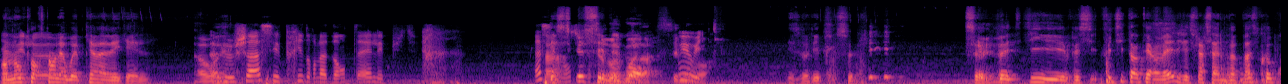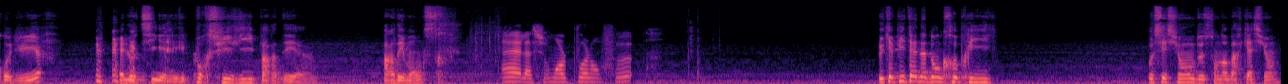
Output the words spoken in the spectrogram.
en emportant le- la webcam avec elle. Ah ouais. Le chat s'est pris dans la dentelle et puis. ah, c'est Ah, bon. Que c'est bon, bon voilà, c'est Oui, bon. oui. Désolé pour ce, ce petit, petit, petit intermède. J'espère que ça ne va pas se reproduire. Elle aussi, elle est poursuivie par des, euh, par des monstres. Ah, Elle a sûrement le poil en feu. Le capitaine a donc repris possession de son embarcation.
